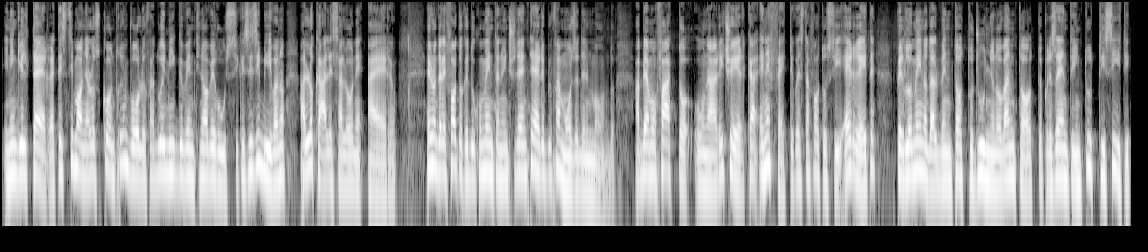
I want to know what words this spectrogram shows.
in Inghilterra, e testimonia lo scontro in volo fra due MiG-29 russi che si esibivano al locale salone aereo. È una delle foto che documentano incidenti aerei più famose del mondo. Abbiamo fatto una ricerca e in effetti questa foto sì è in rete, perlomeno dal 28 giugno 98, è presente in tutti i siti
